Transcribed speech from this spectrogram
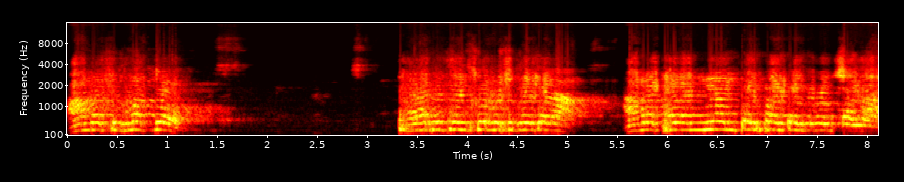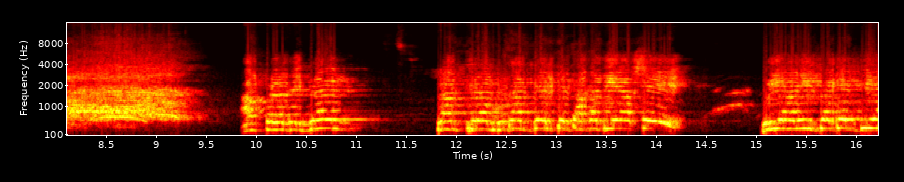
আমরা শুধুমাত্র খেলাতে চেঞ্জ করব শুধু না আমরা খেলার নিয়মটাই পাল্টাই দেবো ইনশাল্লাহ। আপনারা দেখবেন, প্রার্থীরা ভোটারদেরকে টাকা দিয়ে আসে বিরিয়ানির প্যাকেট দিয়ে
